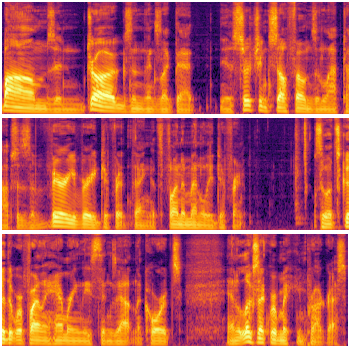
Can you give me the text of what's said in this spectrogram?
bombs and drugs and things like that. You know, searching cell phones and laptops is a very, very different thing. It's fundamentally different. So it's good that we're finally hammering these things out in the courts, and it looks like we're making progress.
